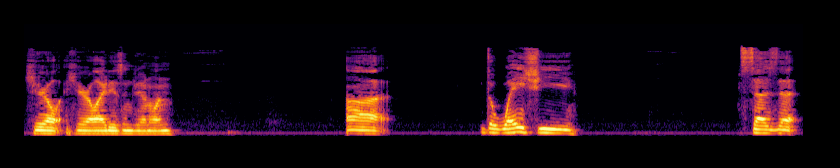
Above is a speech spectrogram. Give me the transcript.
Here, here, ladies and gentlemen. Uh, the way she says that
